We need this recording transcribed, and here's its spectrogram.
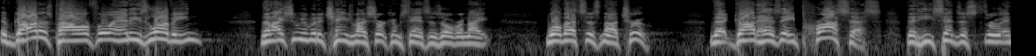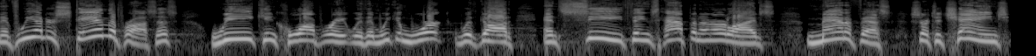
If God is powerful and He's loving, then I should be able to change my circumstances overnight. Well, that's just not true. That God has a process that He sends us through. And if we understand the process, we can cooperate with Him. We can work with God and see things happen in our lives, manifest, start to change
